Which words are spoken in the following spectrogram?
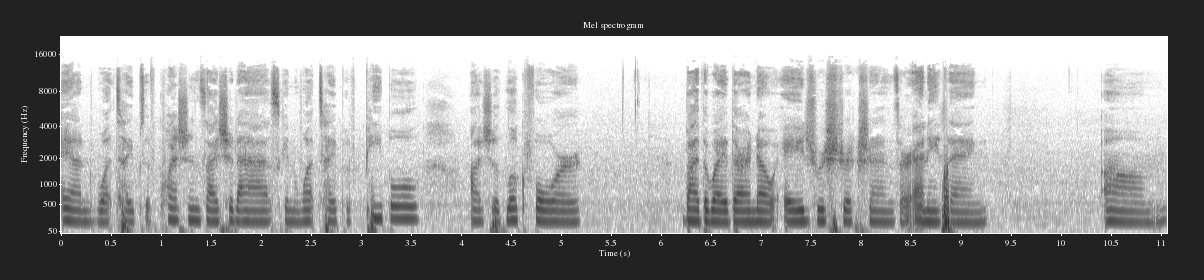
and what types of questions I should ask and what type of people I should look for. By the way, there are no age restrictions or anything. Um,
